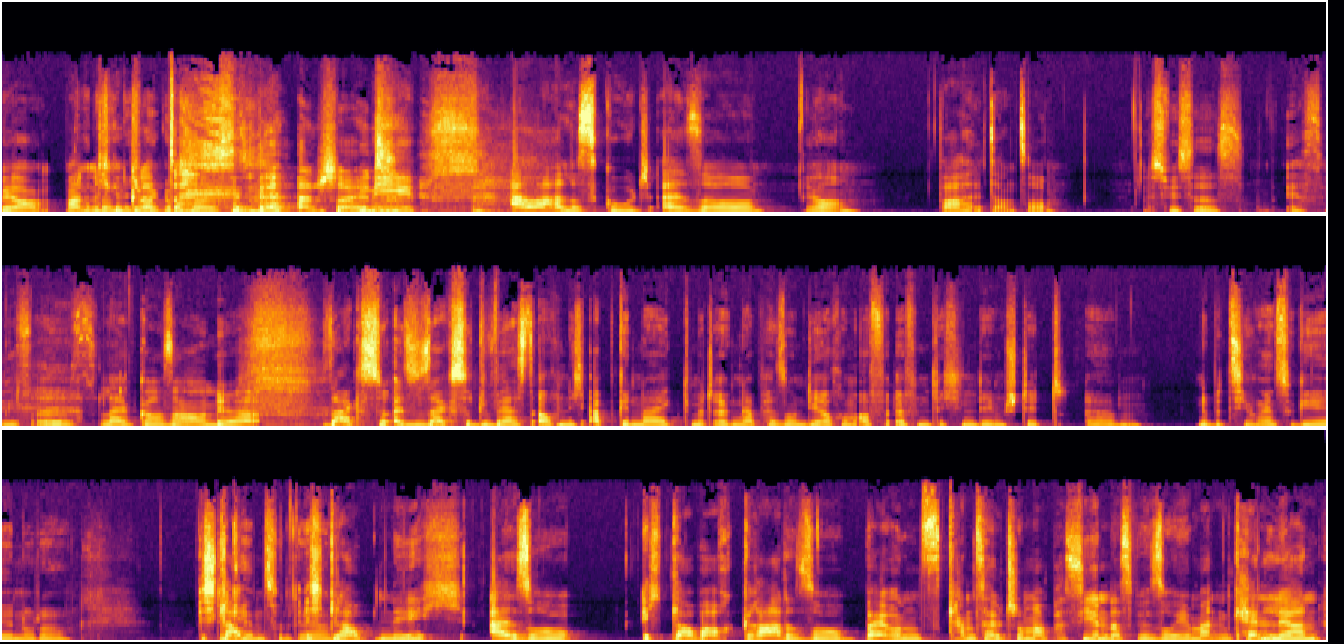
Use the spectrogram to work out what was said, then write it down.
ja, hat, nicht dann geklappt. Nicht. Anscheinend. nee, aber alles gut. Also, ja, war halt dann so. Ist wie es ist. Ist wie es ist. Life goes on. Ja. Sagst du, also sagst du, du wärst auch nicht abgeneigt mit irgendeiner Person, die auch im öffentlichen Leben steht, ähm, eine Beziehung einzugehen oder? Ich die glaube kennenzulernen. ich glaub nicht. Also, ich glaube auch gerade so bei uns kann es halt schon mal passieren, dass wir so jemanden kennenlernen. Mhm.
